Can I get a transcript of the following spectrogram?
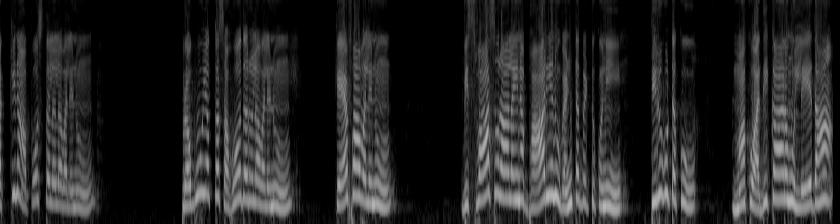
తక్కిన అపోస్తలుల వలెను ప్రభు యొక్క సహోదరుల వలెను కేఫా వలెను విశ్వాసురాలైన భార్యను వెంటబెట్టుకొని తిరుగుటకు మాకు అధికారము లేదా?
